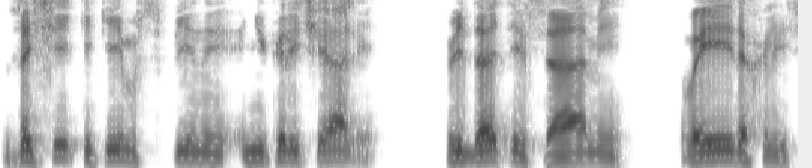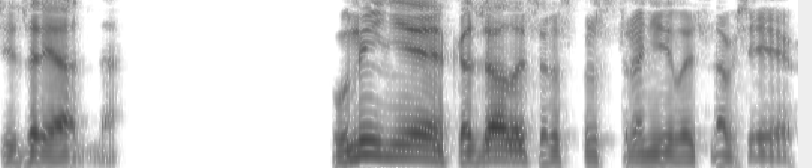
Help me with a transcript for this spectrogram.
защитники им в спины не кричали, видать, и сами выдохлись изрядно. Уныние, казалось, распространилось на всех.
